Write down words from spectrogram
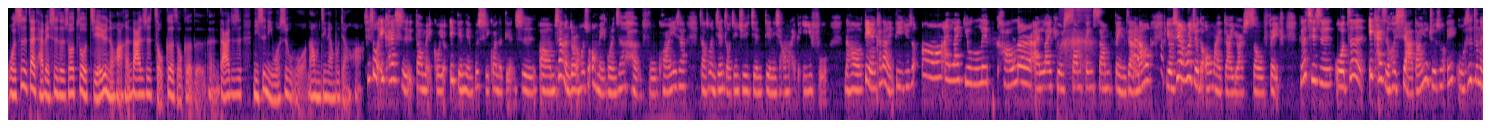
我是在台北市的时候坐捷运的话，可能大家就是走各走各的，可能大家就是你是你，我是我，然后我们尽量不讲话。其实我一开始到美国有一点点不习惯的点是，嗯，像很多人会说，哦，美国人真的很浮夸，因为像假如说你今天走进去一间店，你想要买个衣服，然后店员看到你第一句说，哦，I like your lip color，I like your something something 这样，然后有些人会觉得，Oh my God，you are so fake。可是其实我真的一开始会吓。吓到，因为觉得说，哎，我是真的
